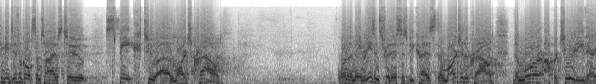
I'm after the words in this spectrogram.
can be difficult sometimes to speak to a large crowd. One of the main reasons for this is because the larger the crowd, the more opportunity there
